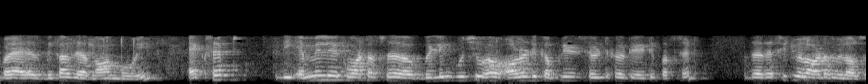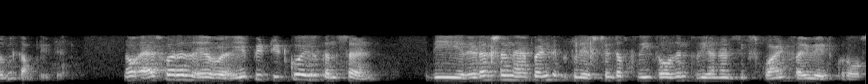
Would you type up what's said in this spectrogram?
but, because they are non-moving, except the MLA quarters uh, building which you have already completed 75 to 80 percent. The residual order will also be completed. Now, as far as uh, AP TIDCO is concerned, the reduction happened to the extent of 3,306.58 crores.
